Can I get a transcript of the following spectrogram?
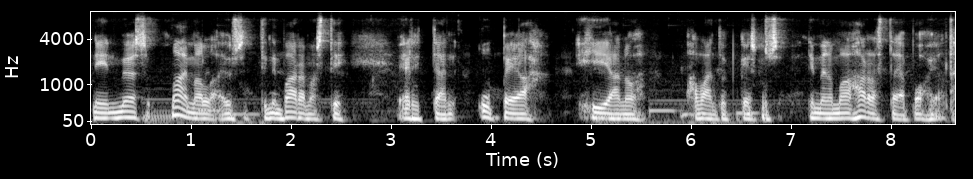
niin myös maailmanlaajuisesti niin varmasti erittäin upea, hieno havaintokeskus nimenomaan harrastajapohjalta.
